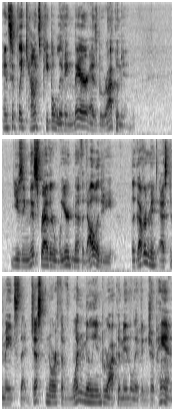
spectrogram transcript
and simply counts people living there as Burakumin. Using this rather weird methodology, the government estimates that just north of 1 million Burakumin live in Japan.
